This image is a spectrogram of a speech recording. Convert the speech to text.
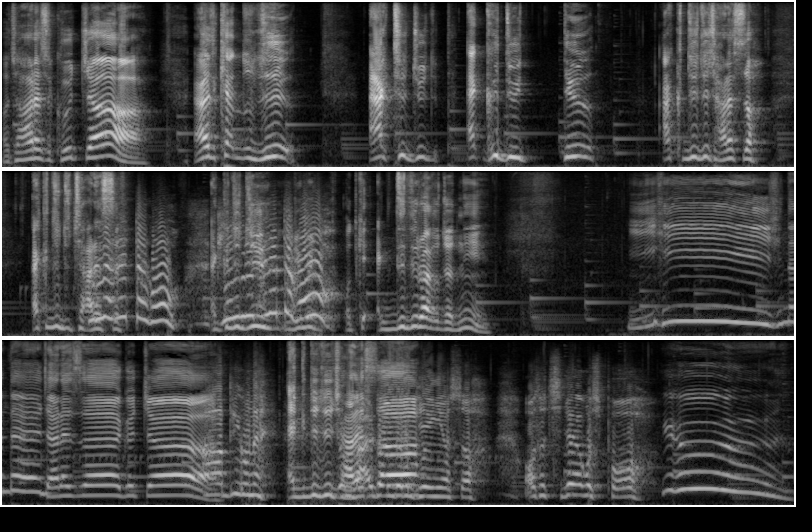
어, 잘했어. 굿잡. 아크드드 아크드드 아크드드 아크드드 잘했어. 아크드드 잘했어. 했다고. 아크드드. 어떻게 아크드드라고 졌니? 이히 신난다. 잘했어. 굿잡. 아 피곤해. 아크드드 이건 말도 안 되는 잘했어. 비행이었어. 어서 집에 가고 싶어. 유후.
